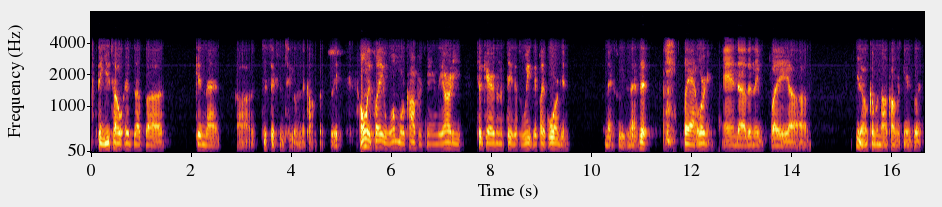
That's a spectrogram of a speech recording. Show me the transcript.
I think Utah ends up uh, getting that uh, to six and two in the conference. They only play one more conference game. They already took care of Arizona State this week. They play Oregon next week, and that's it. play at Oregon, and uh, then they play, uh, you know, a couple non-conference games. But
